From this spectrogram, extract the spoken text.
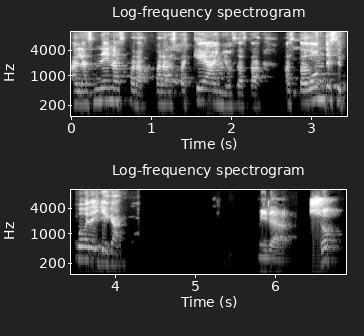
a las nenas para, para hasta qué años, hasta, hasta dónde se puede llegar? Mira, yo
